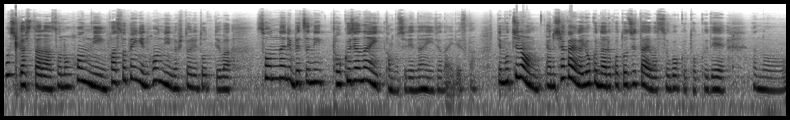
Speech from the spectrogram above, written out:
もしかしたらその本人ファーストペンギンの本人の人にとってはそんなに別に得じゃないかもしれないじゃないですか。でもちろんあの社会が良くなること自体はすごく得であの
